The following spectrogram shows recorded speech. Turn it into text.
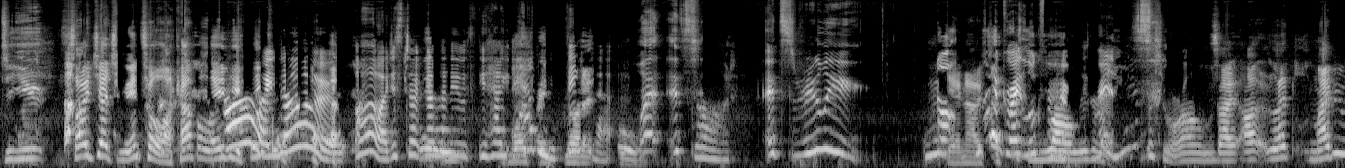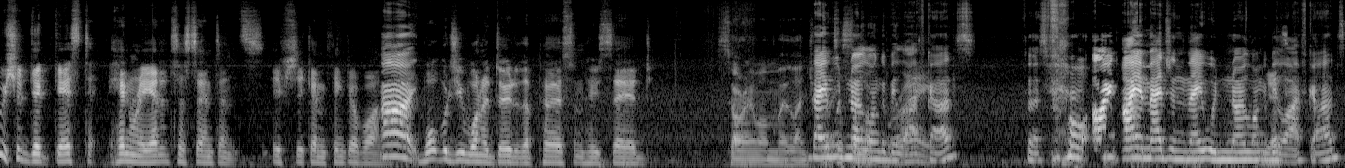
do you? so judgmental. I can't believe you oh, think I know. Oh, I just don't know how do you how, how do you think that? all. What? It's God, it's really not, Yeah, no, not it's- a great it's look for wrong, her isn't it? friends. It's wrong. So uh, let maybe we should get guest Henrietta to sentence if she can think of one. Uh, what would you want to do to the person who said, Sorry, I'm on my lunch. They break. would no on the longer be brain. lifeguards. First of all, I, I imagine they would no longer be lifeguards.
